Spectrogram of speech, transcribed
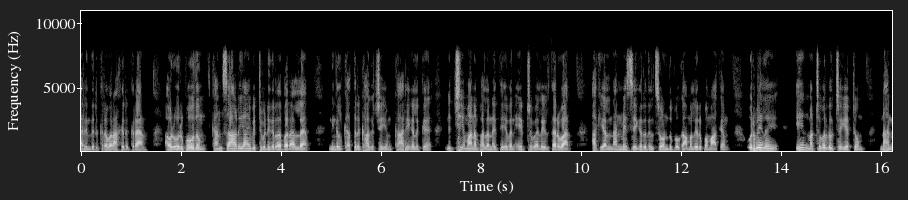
அறிந்திருக்கிறவராக இருக்கிறார். அவர் ஒருபோதும் கண் சாடையாய் விட்டு விடுகிறவர் அல்ல. நீங்கள் கத்தருக்காக செய்யும் காரியங்களுக்கு நிச்சயமான பலனை தேவன் ஏற்ற வேலையில் தருவார். ஆகையால் நன்மை செய்கிறதில் சோர்ந்து போகாமல் இருப்போமாக. ஒருவேளை ஏன் மற்றவர்கள் செய்யட்டும்? நான்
